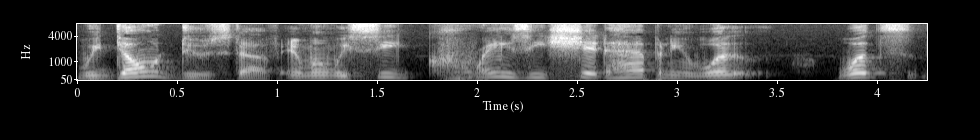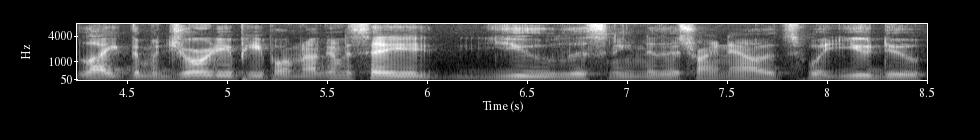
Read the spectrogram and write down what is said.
we don't do stuff. And when we see crazy shit happening, what what's like the majority of people, I'm not going to say you listening to this right now, it's what you do,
